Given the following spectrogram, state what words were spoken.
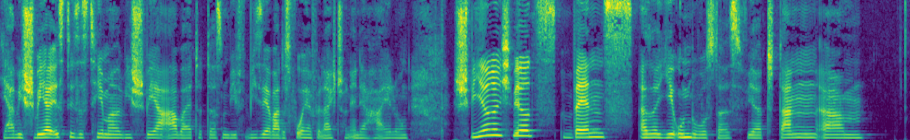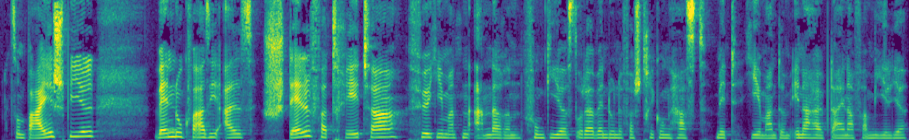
ja, wie schwer ist dieses Thema, wie schwer arbeitet das und wie, wie sehr war das vorher vielleicht schon in der Heilung. Schwierig wird's, wenn's, also je unbewusster es wird. Dann ähm, zum Beispiel, wenn du quasi als Stellvertreter für jemanden anderen fungierst oder wenn du eine Verstrickung hast mit jemandem innerhalb deiner Familie.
